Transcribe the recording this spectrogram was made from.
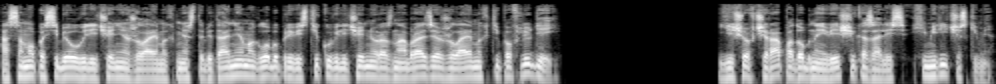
А само по себе увеличение желаемых мест обитания могло бы привести к увеличению разнообразия желаемых типов людей. Еще вчера подобные вещи казались химерическими.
